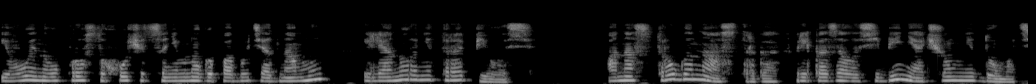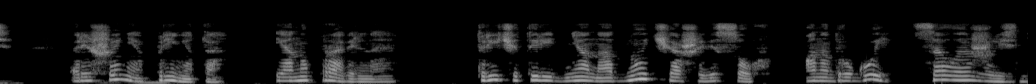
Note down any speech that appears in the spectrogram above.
и Воинову просто хочется немного побыть одному, Элеонора не торопилась. Она строго-настрого приказала себе ни о чем не думать. Решение принято и оно правильное. Три-четыре дня на одной чаше весов, а на другой — целая жизнь.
